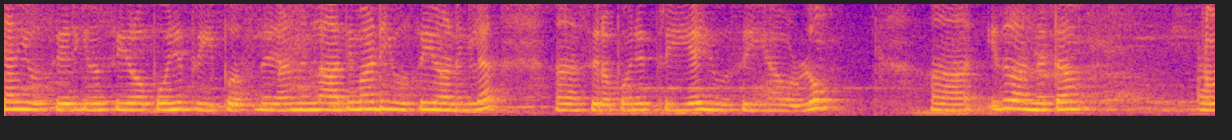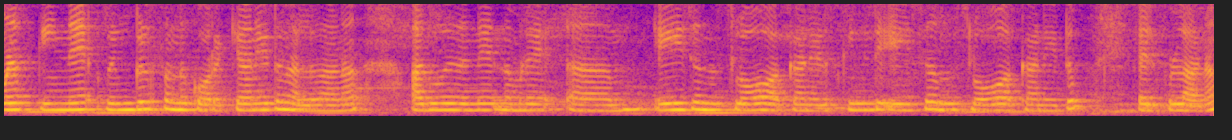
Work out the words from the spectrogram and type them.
ഞാൻ യൂസ് ചെയ്തിരിക്കുന്നത് സീറോ പോയിന്റ് ത്രീ പെർസെന്റേജ് ആണ് നിങ്ങൾ ആദ്യമായിട്ട് യൂസ് ചെയ്യുകയാണെങ്കിൽ സീറോ പോയിന്റ് ത്രീയേ യൂസ് ചെയ്യാവുള്ളൂ. ഇത് വന്നിട്ട് നമ്മുടെ സ്കിന്നെ റിങ്കിൾസ് ഒന്ന് കുറയ്ക്കാനായിട്ട് നല്ലതാണ്. അതുപോലെ തന്നെ നമ്മുടെ ഏജ് ഒന്ന് സ്ലോ ആക്കാനായിട്ട് സ്കിന്നിന്റെ ഏജ് ഒന്ന് സ്ലോ ആക്കാനായിട്ടും ഹെൽപ്ഫുള്ളാണ്.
